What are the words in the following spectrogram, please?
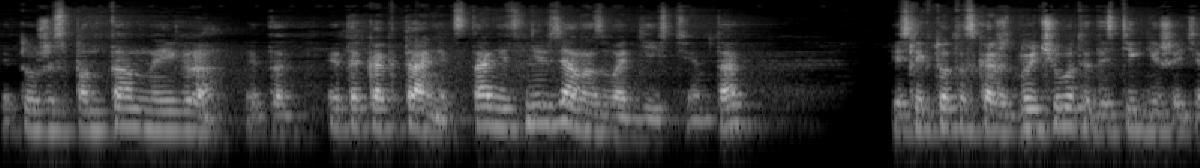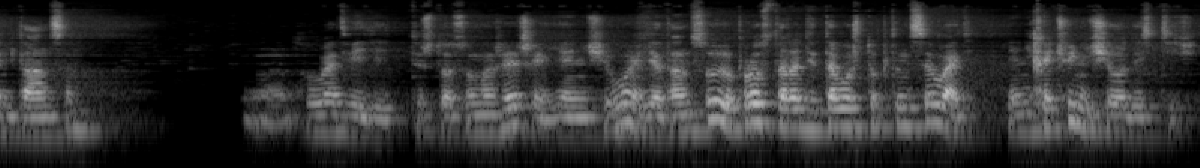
Это уже спонтанная игра. Это, это как танец. Танец нельзя назвать действием, так? Если кто-то скажет, ну и чего ты достигнешь этим танцем? Вы ответите, ты что, сумасшедший? Я ничего, я танцую просто ради того, чтобы танцевать. Я не хочу ничего достичь.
